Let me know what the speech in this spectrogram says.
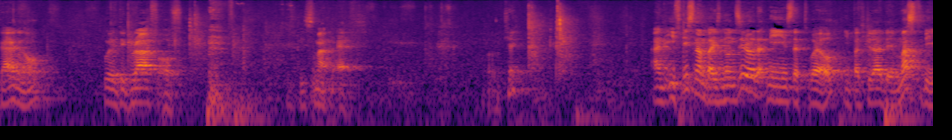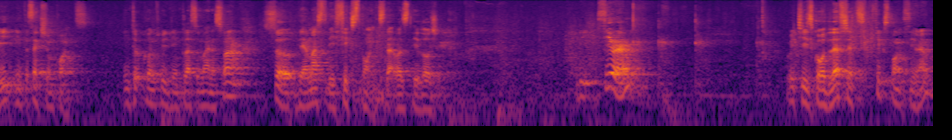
diagonal with the graph of this map F. Okay? And if this number is non-zero, that means that, well, in particular, there must be intersection points inter contributing plus or minus 1, so there must be fixed points. That was the logic. The theorem, which is called Lefschetz fixed point theorem,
